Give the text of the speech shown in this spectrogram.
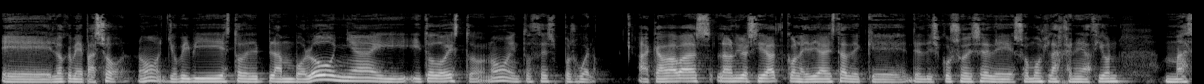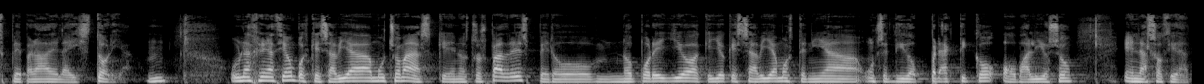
eh, lo que me pasó, ¿no? Yo viví esto del plan Boloña y, todo esto, ¿no? Entonces, pues bueno, acababas la universidad con la idea esta de que, del discurso ese de somos la generación más preparada de la historia. Una generación pues que sabía mucho más que nuestros padres, pero no por ello aquello que sabíamos tenía un sentido práctico o valioso en la sociedad.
